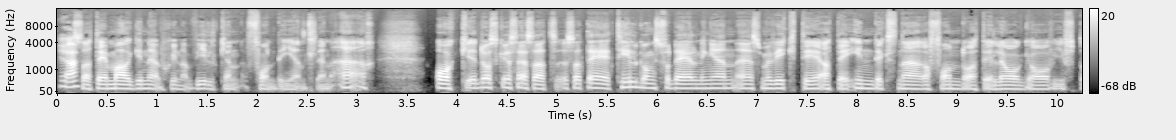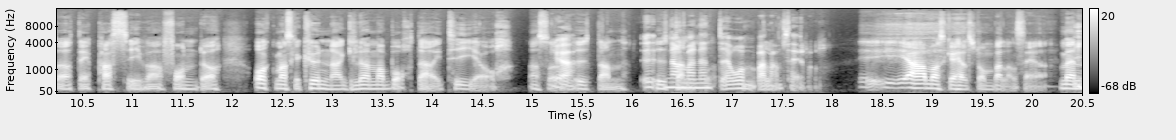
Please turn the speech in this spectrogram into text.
Ja. Så att det är marginell skillnad vilken fond det egentligen är. Och då ska jag säga så att, så att det är tillgångsfördelningen eh, som är viktig, att det är indexnära fonder, att det är låga avgifter, att det är passiva fonder och man ska kunna glömma bort det här i tio år. Alltså Ja. utan, Eh, utan... När man inte ombalanserar. Ja, man ska helst ombalansera. Men,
